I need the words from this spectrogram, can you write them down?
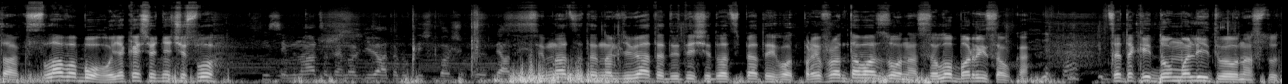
Так, слава Богу, яке сьогодні число? 17.09.2025. 17.09.2025 год. Прифронтова зона, село Борисовка. Це такий дом молитви у нас тут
